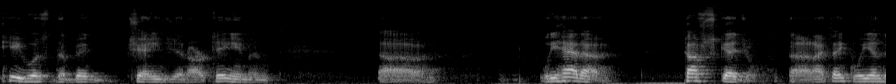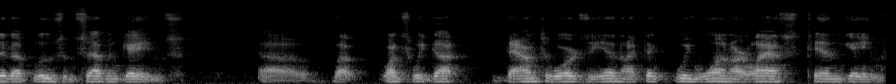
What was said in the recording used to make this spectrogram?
he was the big change in our team, and uh, we had a tough schedule. and I think we ended up losing seven games. Uh, but once we got down towards the end, I think we won our last ten games.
